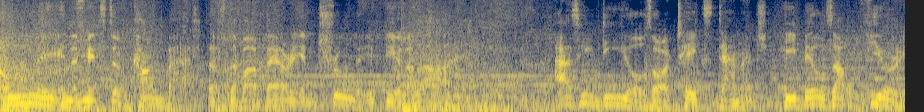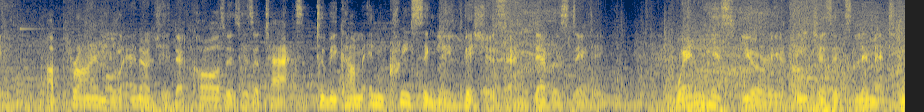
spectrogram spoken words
Only in the midst of combat does the barbarian truly feel alive. As he deals or takes damage, he builds up fury, a primal energy that causes his attacks to become increasingly vicious and devastating. When his fury reaches its limit, he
